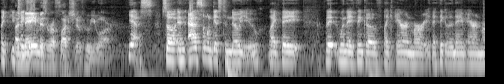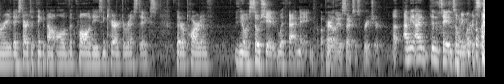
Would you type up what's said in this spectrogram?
like you a take name is a reflection of who you are. Yes. So, and as someone gets to know you, like they, they, when they think of like Aaron Murray, they think of the name Aaron Murray. They start to think about all of the qualities and characteristics that are part of, you know, associated with that name. Apparently, a sexist preacher. Uh, I mean, I didn't say it in so many words.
